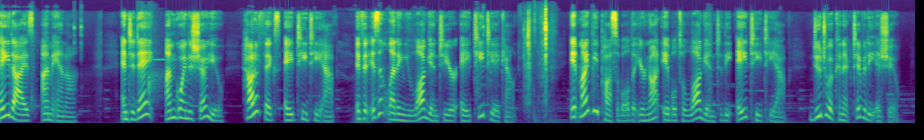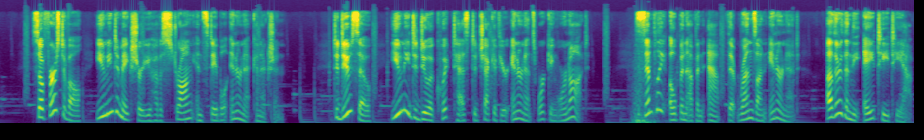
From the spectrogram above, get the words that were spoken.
Hey guys, I'm Anna. And today I'm going to show you how to fix ATT app if it isn't letting you log into your ATT account. It might be possible that you're not able to log into the ATT app due to a connectivity issue. So first of all, you need to make sure you have a strong and stable internet connection. To do so, you need to do a quick test to check if your internet's working or not. Simply open up an app that runs on internet other than the ATT app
